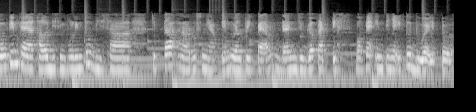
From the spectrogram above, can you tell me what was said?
mungkin kayak kalau disimpulin tuh bisa kita harus nyiapin well prepare dan juga praktis. Pokoknya intinya itu dua itu.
